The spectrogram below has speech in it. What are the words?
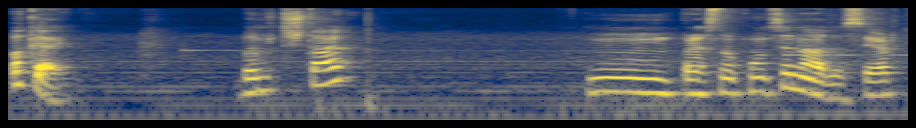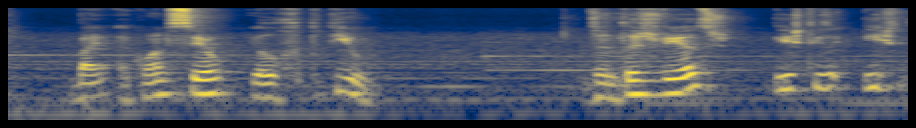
Ok, vamos testar. Hum, parece não aconteceu nada, certo? Bem, aconteceu, ele repetiu 200 vezes isto, isto,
